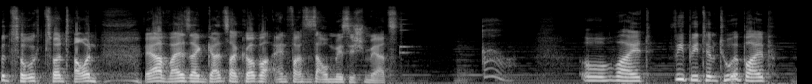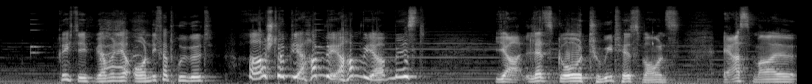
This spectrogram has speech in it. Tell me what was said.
nur zurück zur Town. Ja, weil sein ganzer Körper einfach saumäßig schmerzt. Oh, Oh, White, we beat him to a bulb. Richtig, wir haben ihn ja ordentlich verprügelt. Ah, stimmt, ja, haben wir ja, haben wir ja, Mist. Ja, let's go treat his wounds. Erstmal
